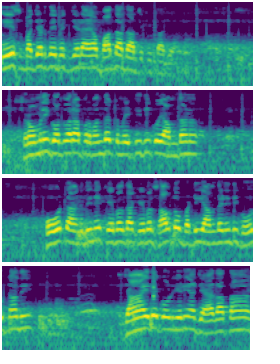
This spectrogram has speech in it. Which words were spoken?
ਇਸ ਬਜਟ ਦੇ ਵਿੱਚ ਜਿਹੜਾ ਹੈ ਉਹ ਵਾਧਾ ਦਰਜ ਕੀਤਾ ਗਿਆ। ਸ਼੍ਰੋਮਣੀ ਗੁਰਦੁਆਰਾ ਪ੍ਰਬੰਧਕ ਕਮੇਟੀ ਦੀ ਕੋਈ ਆਮਦਨ ਹੋਰ ਢੰਗ ਦੀ ਨਹੀਂ, ਕੇਵਲ ਦਾ ਕੇਵਲ ਸਭ ਤੋਂ ਵੱਡੀ ਆਮਦਨੀ ਦੀ ਗੋਲਕਾਂ ਦੀ। ਜਾਂ ਇਹਦੇ ਕੋਲ ਜਿਹੜੀਆਂ ਜਾਇਦਾਦਾਂ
